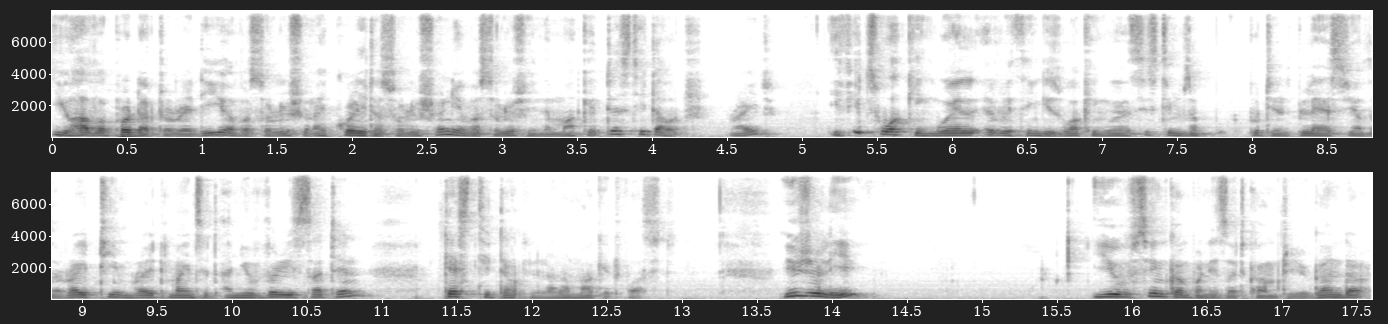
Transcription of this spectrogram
you have a product already, you have a solution. I call it a solution. You have a solution in the market, test it out, right? If it's working well, everything is working well, systems are put in place, you have the right team, right mindset, and you're very certain, test it out in another market first. Usually, you've seen companies that come to Uganda,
